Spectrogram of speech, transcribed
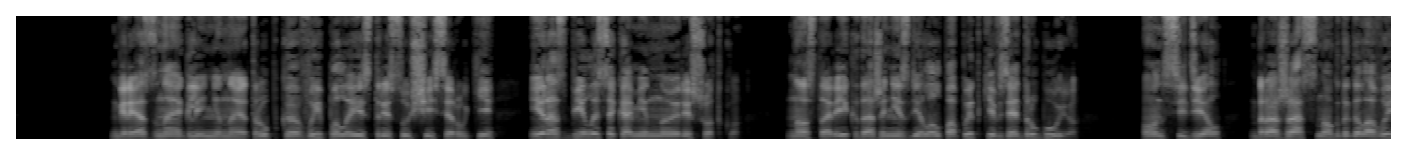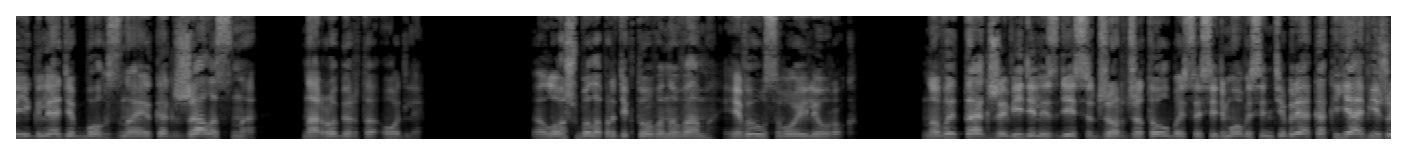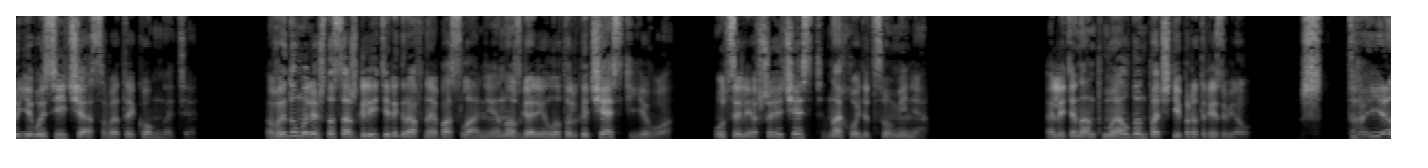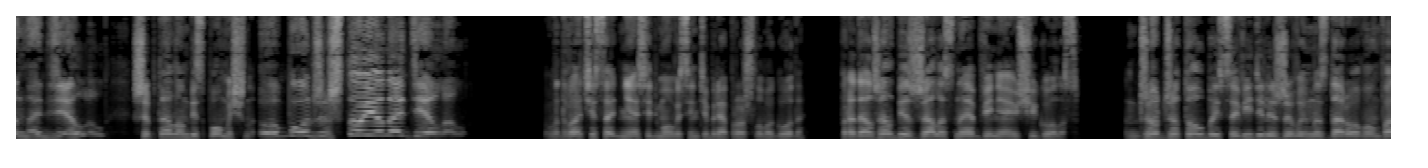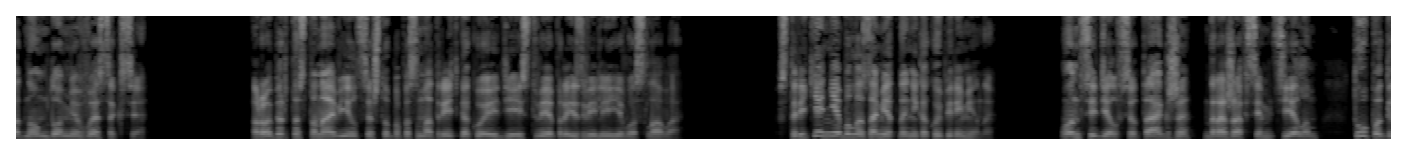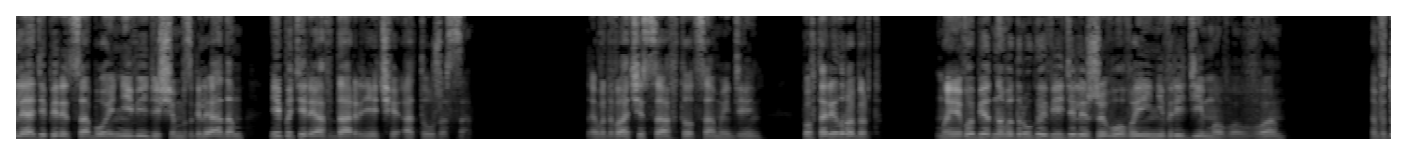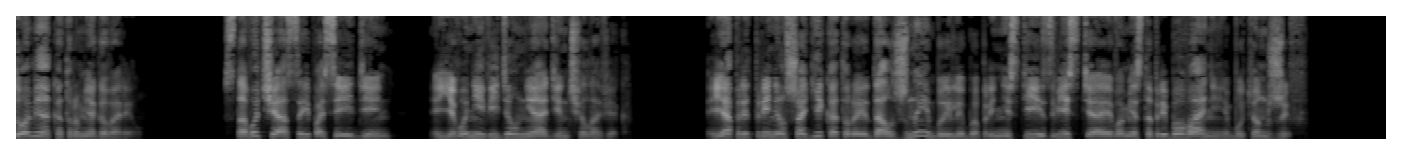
Грязная глиняная трубка выпала из трясущейся руки и разбилась о каминную решетку. Но старик даже не сделал попытки взять другую. Он сидел, дрожа с ног до головы и глядя, бог знает, как жалостно, на Роберта Одли. Ложь была продиктована вам, и вы усвоили урок. Но вы также видели здесь Джорджа Толбейса 7 сентября, как я вижу его сейчас в этой комнате. Вы думали, что сожгли телеграфное послание, но сгорела только часть его. Уцелевшая часть находится у меня. Лейтенант Мелдон почти протрезвел. «Что я наделал?» — шептал он беспомощно. «О, боже, что я наделал?» В два часа дня 7 сентября прошлого года продолжал безжалостный обвиняющий голос. Джорджа Толбейса видели живым и здоровым в одном доме в Эссексе. Роберт остановился, чтобы посмотреть, какое действие произвели его слова. В старике не было заметно никакой перемены. Он сидел все так же, дрожа всем телом, тупо глядя перед собой невидящим взглядом и потеряв дар речи от ужаса. В два часа в тот самый день, повторил Роберт, моего бедного друга видели живого и невредимого в... в доме, о котором я говорил. С того часа и по сей день его не видел ни один человек я предпринял шаги, которые должны были бы принести известие о его местопребывании, будь он жив.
